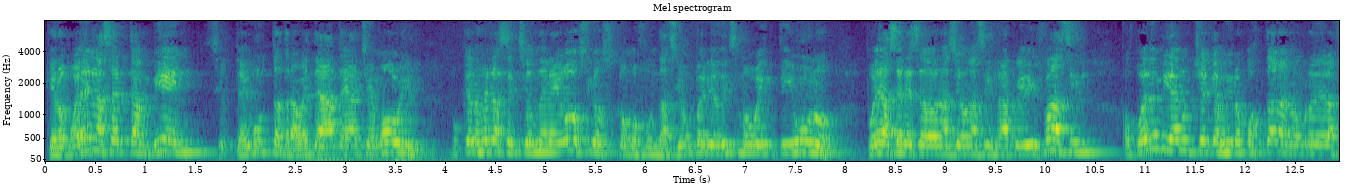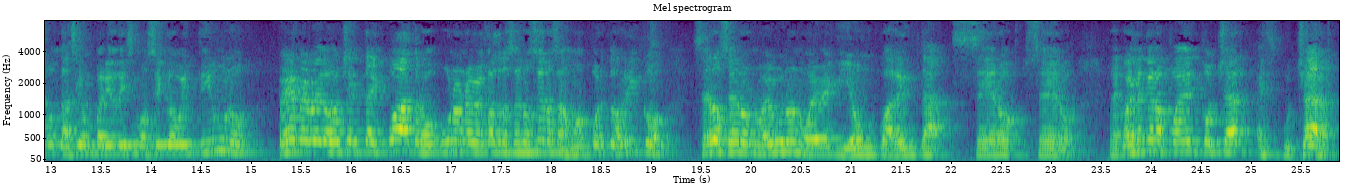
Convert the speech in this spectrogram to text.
que lo pueden hacer también, si usted gusta, a través de ATH Móvil. Búsquenos en la sección de negocios como Fundación Periodismo 21. Puede hacer esa donación así rápido y fácil. O puede enviar un cheque o giro postal a nombre de la Fundación Periodismo Siglo XXI PMB 284 19400 San Juan, Puerto Rico 00919-4000. Recuerden que nos pueden escuchar, escuchar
